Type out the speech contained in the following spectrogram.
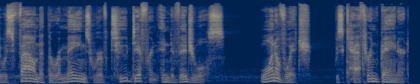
it was found that the remains were of two different individuals. one of which was Catherine Baynard.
